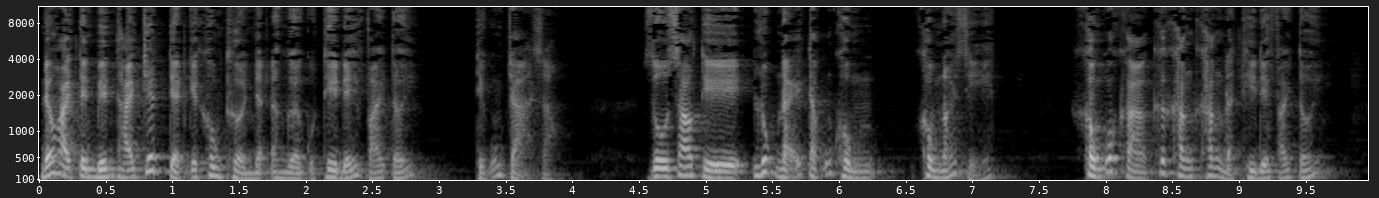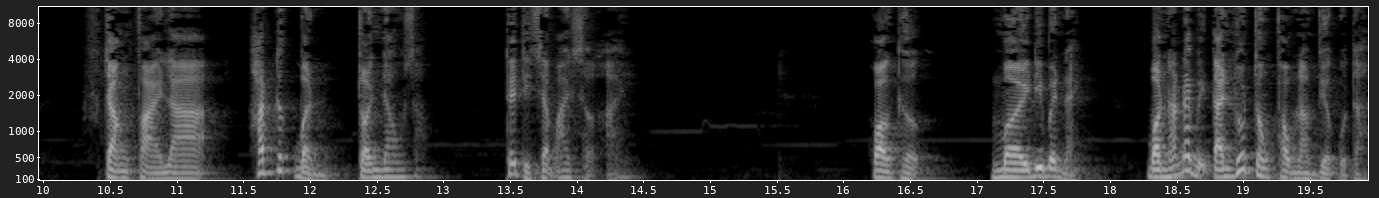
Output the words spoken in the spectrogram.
Nếu hai tên biến thái chết tiệt cái không thừa nhận là người của thi đế phái tới, Thì cũng chả sao. Dù sao thì lúc nãy ta cũng không không nói gì hết. Không có khả, cứ khăng khăng là thi đế phái tới. Chẳng phải là hát nước bẩn cho nhau sao? Thế thì xem ai sợ ai. Hoàng thượng, Mời đi bên này. Bọn hắn đã bị ta nhốt trong phòng làm việc của ta.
